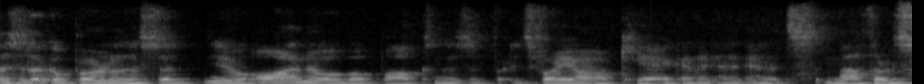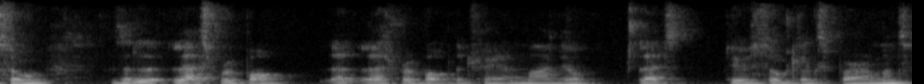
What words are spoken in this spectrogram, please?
So I said, look at Bernard. I said, you know, all I know about boxing is it's very archaic and, in, in its methods. So I said, let's rip up let, us rip up the training manual. Let's do a social experiment.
